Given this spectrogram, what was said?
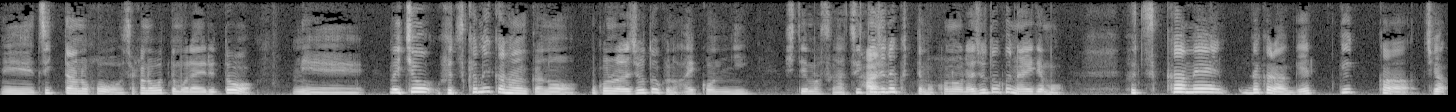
えー、ツイッターの方を遡ってもらえると、えーまあ、一応2日目かなんかのこのラジオトークのアイコンにしてますがツイッターじゃなくても、このラジオトーク内でも2日目だから月月火違う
